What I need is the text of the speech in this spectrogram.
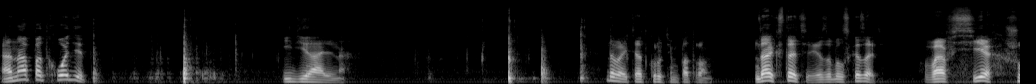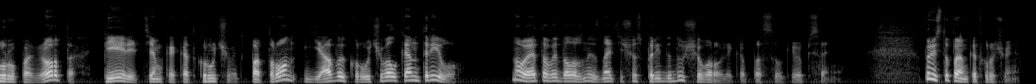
Она подходит идеально. Давайте открутим патрон. Да, кстати, я забыл сказать. Во всех шуруповертах перед тем, как откручивать патрон, я выкручивал контрилу. Ну, это вы должны знать еще с предыдущего ролика по ссылке в описании. Приступаем к откручиванию.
